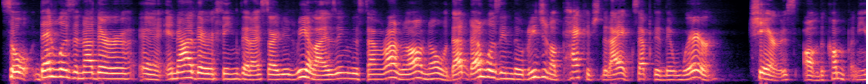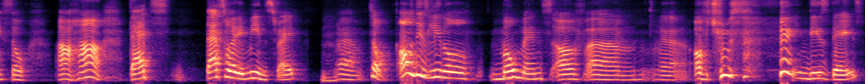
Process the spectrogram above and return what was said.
So that was another uh, another thing that I started realizing this time around. Oh no, that that was in the original package that I accepted. There were shares of the company. So uh-huh. That's that's what it means right? Mm-hmm. um, so all these little moments of um, uh, of truth in these days.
